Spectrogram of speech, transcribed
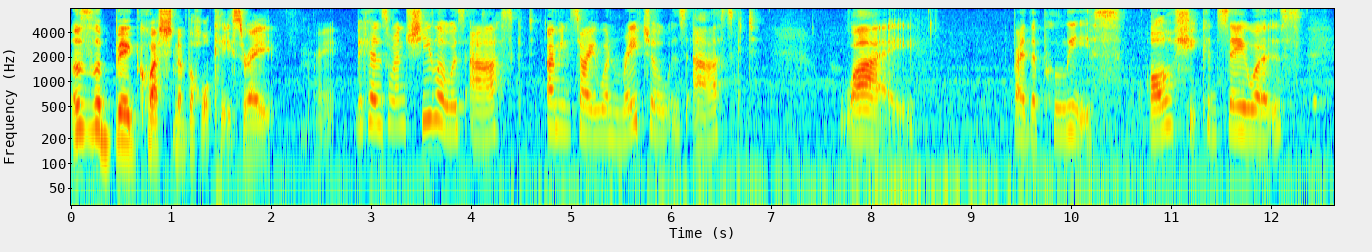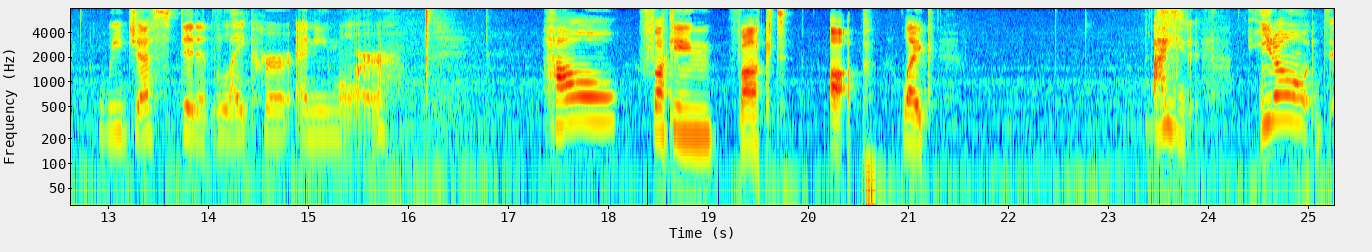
this is the big question of the whole case, right? right? Because when Sheila was asked, I mean, sorry, when Rachel was asked why by the police, all she could say was, "We just didn't like her anymore." How fucking fucked up. Like I you know, t-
